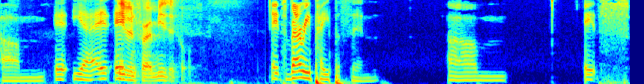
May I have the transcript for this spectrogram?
um it yeah it, it Even for a musical. it's very paper thin um it's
